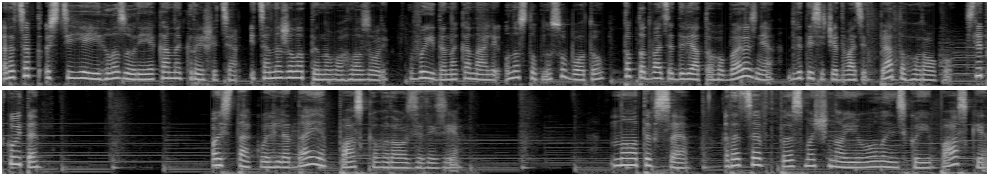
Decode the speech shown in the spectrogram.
Рецепт ось цієї глазурі, яка не кришиться, і це не желатинова глазурь, вийде на каналі у наступну суботу, тобто 29 березня 2025 року. Слідкуйте! Ось так виглядає паска в розрізі. Ну от і все. Рецепт присмачної волинської паски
